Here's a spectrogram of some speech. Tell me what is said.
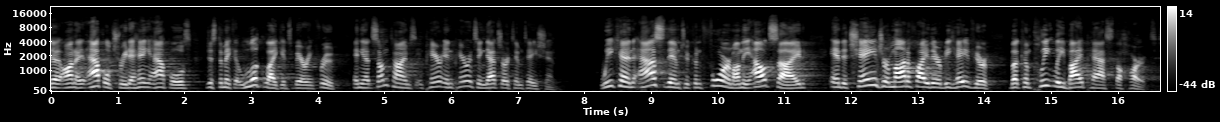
to, on an apple tree to hang apples just to make it look like it's bearing fruit. And yet, sometimes in, par- in parenting, that's our temptation. We can ask them to conform on the outside and to change or modify their behavior, but completely bypass the heart.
